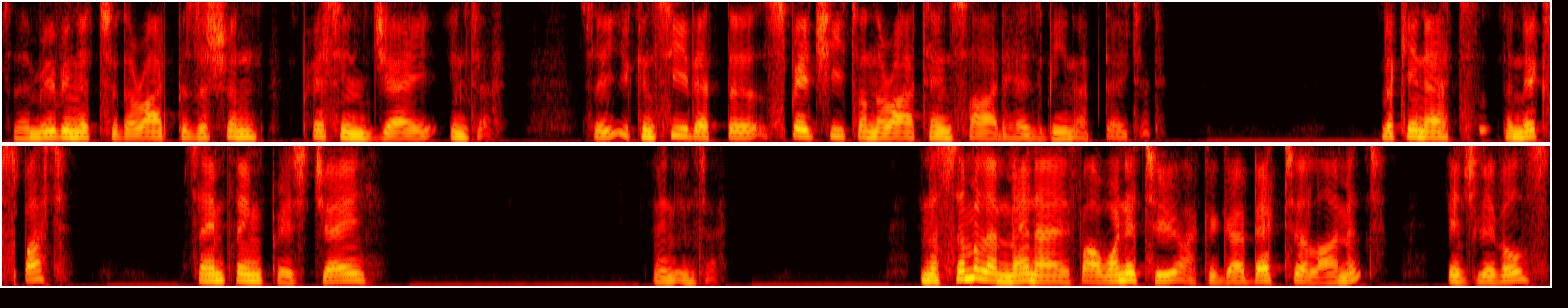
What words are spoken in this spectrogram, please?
So moving it to the right position, pressing J, enter. So you can see that the spreadsheet on the right hand side has been updated. Looking at the next spot, same thing, press J and enter. In a similar manner, if I wanted to, I could go back to alignment, edge levels,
